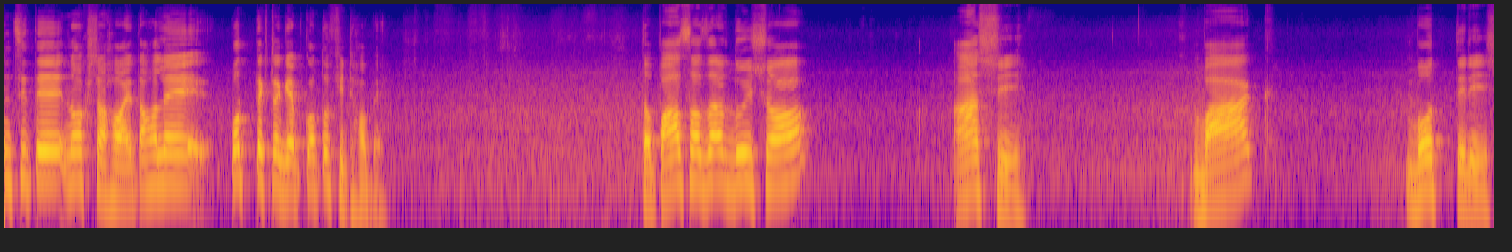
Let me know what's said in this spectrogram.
ইঞ্চিতে নকশা হয়, তাহলে প্রত্যেকটা গ্যাপ কত ফিট হবে? তো পাঁচ হাজার দুইশো আশি। বাঘ বত্রিশ।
